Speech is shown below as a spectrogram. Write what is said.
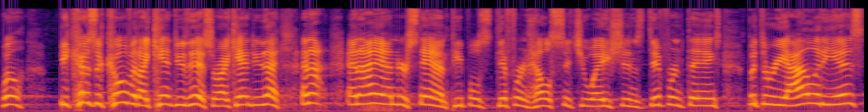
Well, because of COVID, I can't do this or I can't do that. And I, and I understand people's different health situations, different things, but the reality is,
